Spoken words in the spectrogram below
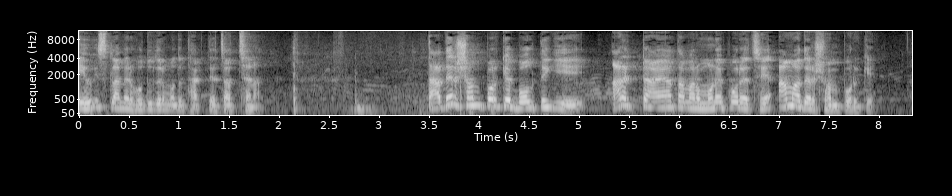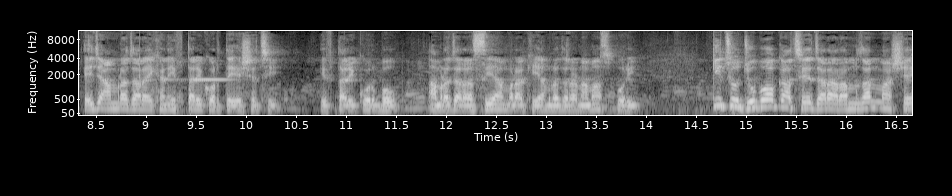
এই ইসলামের হুদুদের মধ্যে থাকতে চাচ্ছে না। তাদের সম্পর্কে বলতে গিয়ে আরেকটা আয়াত আমার মনে পড়েছে আমাদের সম্পর্কে। এই যে আমরা যারা এখানে ইফতারি করতে এসেছি, ইফতারি করব, আমরা যারা সিয়াম রাখি, আমরা যারা নামাজ পড়ি, কিছু যুবক আছে যারা রমজান মাসে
